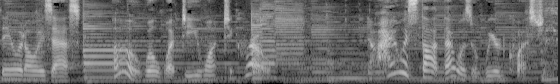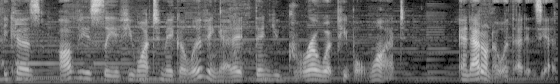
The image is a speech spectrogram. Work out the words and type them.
they would always ask, Oh, well, what do you want to grow? Now, I always thought that was a weird question because obviously, if you want to make a living at it, then you grow what people want. And I don't know what that is yet.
